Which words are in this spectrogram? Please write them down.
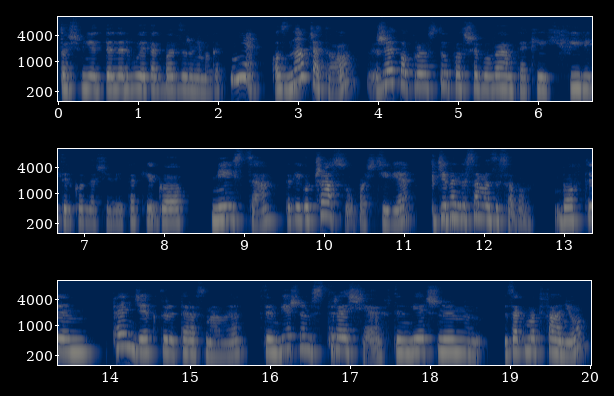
ktoś mnie denerwuje tak bardzo, że nie mogę. Nie. Oznacza to, że po prostu potrzebowałam takiej chwili tylko dla siebie, takiego miejsca, takiego czasu właściwie, gdzie będę sama ze sobą. Bo w tym pędzie, który teraz mamy, w tym wiecznym stresie, w tym wiecznym zagmatwaniu,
